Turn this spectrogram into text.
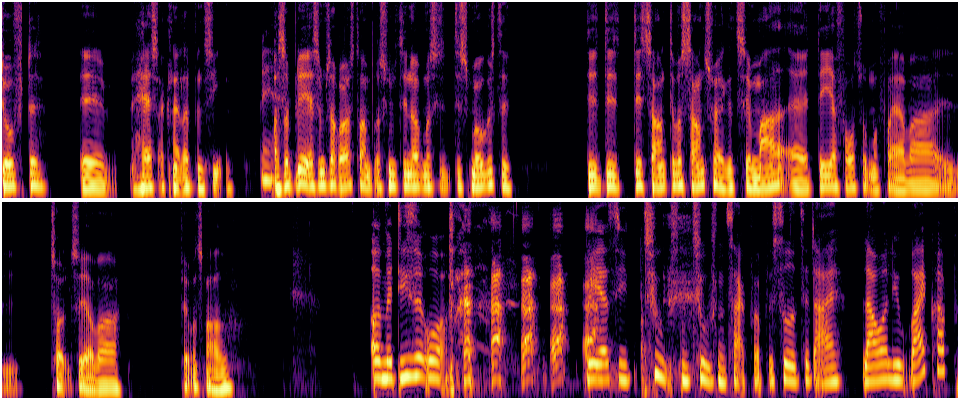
dufte øh, has og knaller benzin. Ja. Og så bliver jeg simpelthen så rørstrømt og synes, det er nok måske det smukkeste. Det, det, det, sound, det var soundtracket til meget af det, jeg foretog mig fra jeg var øh, 12 til jeg var 35. Og med disse ord vil jeg sige tusind, tusind tak for besøget til dig, Laura Liv Vejkop.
